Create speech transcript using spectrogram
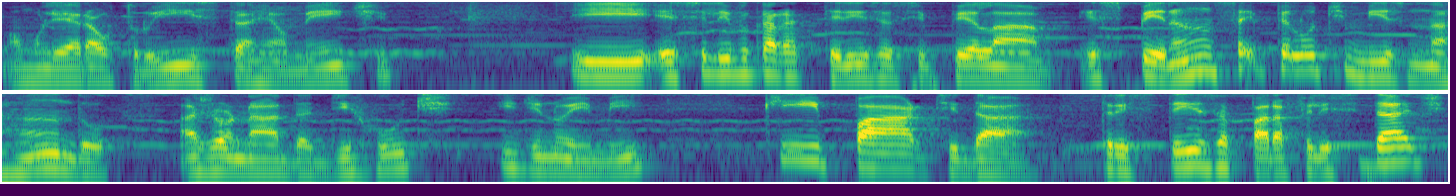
uma mulher altruísta realmente. E esse livro caracteriza-se pela esperança e pelo otimismo, narrando a jornada de Ruth e de Noemi, que parte da tristeza para a felicidade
